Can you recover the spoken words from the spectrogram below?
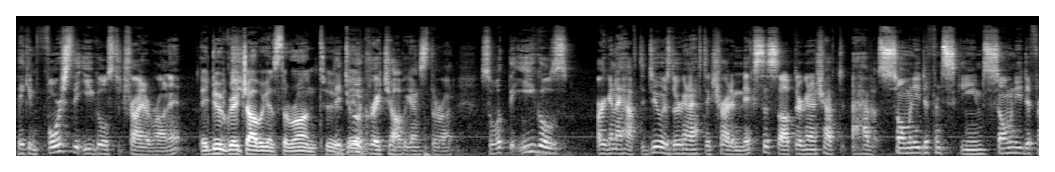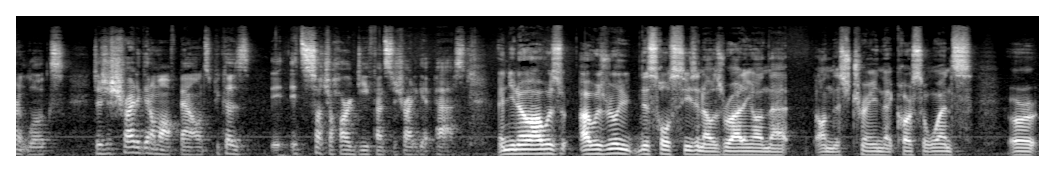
they can force the Eagles to try to run it. They do a great job against the run too. They do yeah. a great job against the run. So what the Eagles are going to have to do is they're going to have to try to mix this up. They're going to have to have so many different schemes, so many different looks to just try to get them off balance because it, it's such a hard defense to try to get past. And you know, I was I was really this whole season I was riding on that on this train that Carson Wentz or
